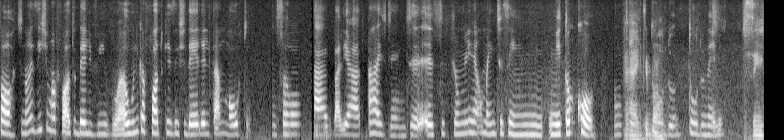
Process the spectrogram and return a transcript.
forte. Não existe uma foto dele vivo. A única foto que existe dele, ele tá morto. São baleado. Ai, gente, esse filme realmente, assim, me tocou. Ai, que bom. Tudo, tudo nele. Sim.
